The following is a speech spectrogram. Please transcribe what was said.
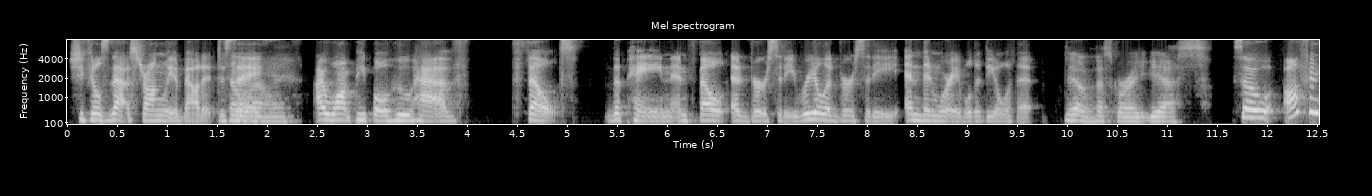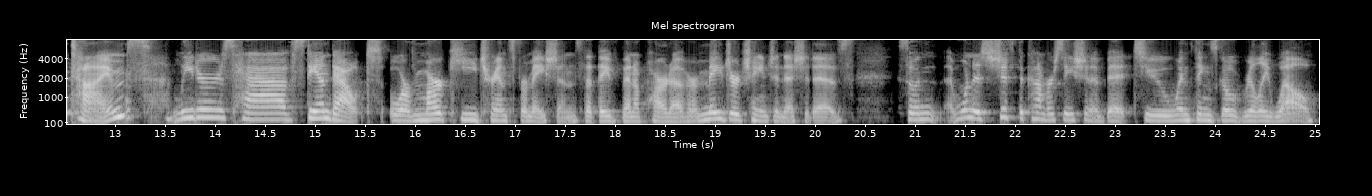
She feels that strongly about it to oh, say, wow. I want people who have felt the pain and felt adversity, real adversity, and then we're able to deal with it. Yeah, that's great. Yes. So, oftentimes, leaders have standout or marquee transformations that they've been a part of or major change initiatives. So, I want to shift the conversation a bit to when things go really well.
